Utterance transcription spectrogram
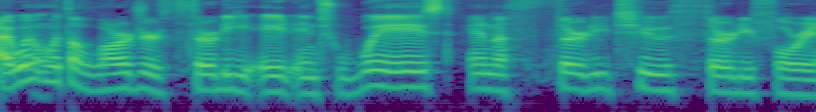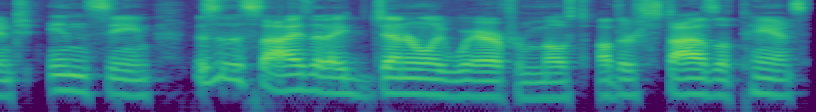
I went with a larger 38 inch waist and a 32, 34 inch inseam. This is the size that I generally wear for most other styles of pants,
